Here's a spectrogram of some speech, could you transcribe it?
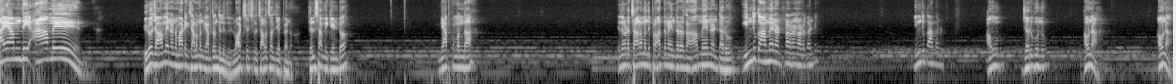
ఐఆమ్ ది ఆమెన్ ఈరోజు ఆమె అన్న మాటకి చాలా మందికి అర్థం తెలియదు లార్డ్ చర్చ్లో చాలాసార్లు చెప్పాను. తెలుసా మీకేంటో? జ్ఞాపకం ఉందా? ఎందుకంటే చాలామంది ప్రార్థన అయిన తర్వాత ఆమెన్ అంటారు. ఎందుకు ఆమెన్ అంటున్నారని అడగండి. ఎందుకు ఆమెన్ అవును జరుగును. అవునా? అవునా?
